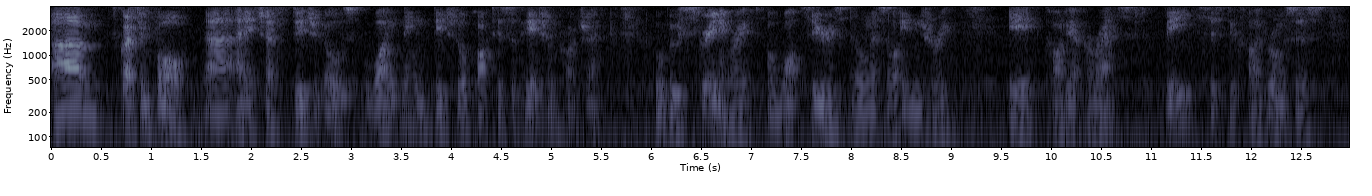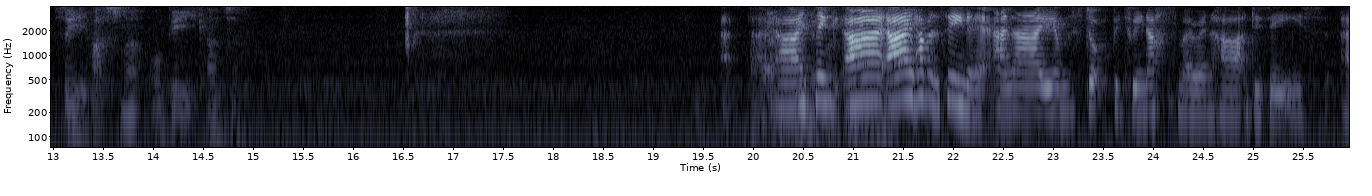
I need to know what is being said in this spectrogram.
Um, so question four. Uh, NHS Digital's Widening Digital Participation Project will boost screening rates for what serious illness or injury? A. Cardiac arrest. B. Cystic fibrosis. C. Asthma. Or D. Cancer. I think. I, I haven't seen it and I am stuck between asthma and heart disease. Uh,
